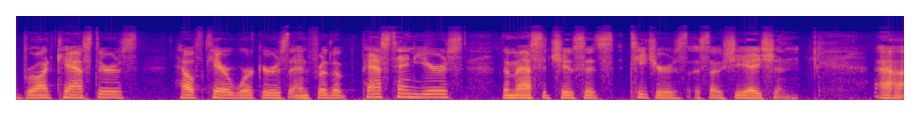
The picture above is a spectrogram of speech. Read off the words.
broadcasters, healthcare workers, and for the past 10 years, the Massachusetts Teachers Association. Uh,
